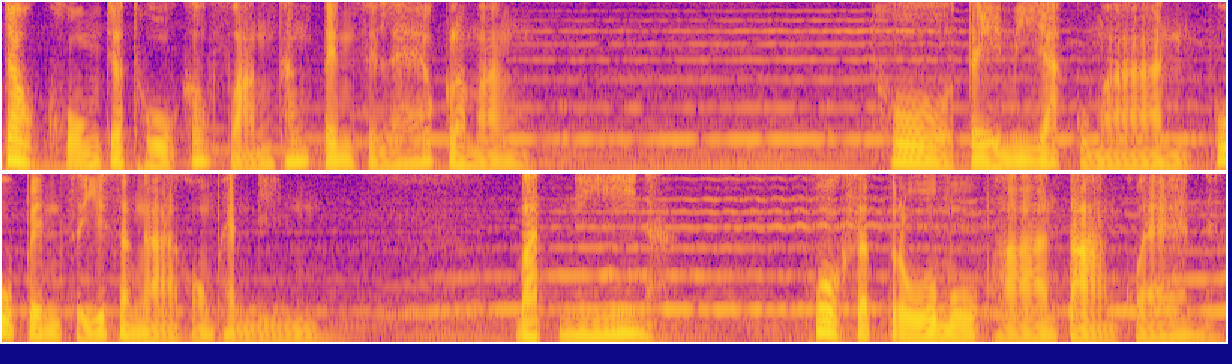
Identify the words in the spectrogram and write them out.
เจ้าคงจะถูกเข้าฝังทั้งเป็นเสียแล้วกระมัง โทษเตมียกุมารผู้เป็นสีสง่าของแผ่นดิน บัดนี้นะพวกศัตรูหมู่พานต่างแคว้นนะ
